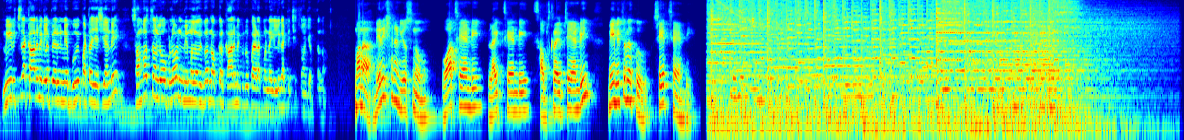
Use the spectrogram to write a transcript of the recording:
మీరు ఇచ్చిన కార్మికుల పేరు నేను భూమి పట్టా చేసేయండి. సంవత్సరం లోపల మిమ్మల్ని ఎవరిని ఒక్కరు కార్మిక రూపాయి అడగకుండా ఇల్లు కట్టించిస్తామని చెప్తున్నాం. మన నిరీక్షణ న్యూస్ను వాచ్ చేయండి లైక్ చేయండి సబ్స్క్రైబ్ చేయండి. మీ మిత్రులకు షేర్ చేయండి.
